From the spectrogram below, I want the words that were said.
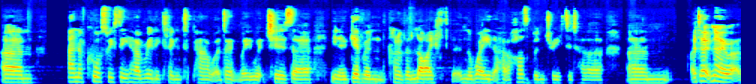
Um, and of course, we see her really cling to power, don't we? Which is, uh, you know, given kind of the life and the way that her husband treated her. Um, I don't know. Uh,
